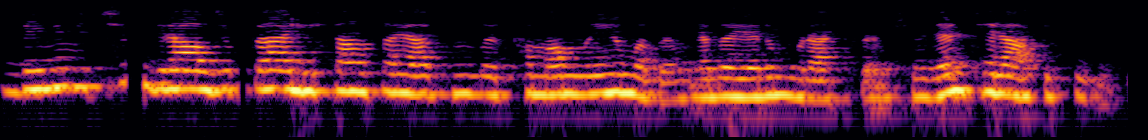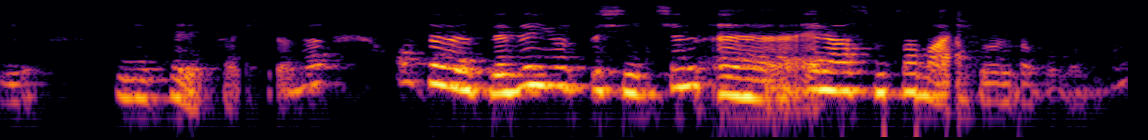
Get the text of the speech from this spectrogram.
benim için birazcık daha lisans hayatımda tamamlayamadığım ya da yarım bıraktığım şeylerin telafisi gibi bir nitelik taşıyordu. O sebeple de yurt dışı için e, Erasmus'a başvuruda bulundum.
